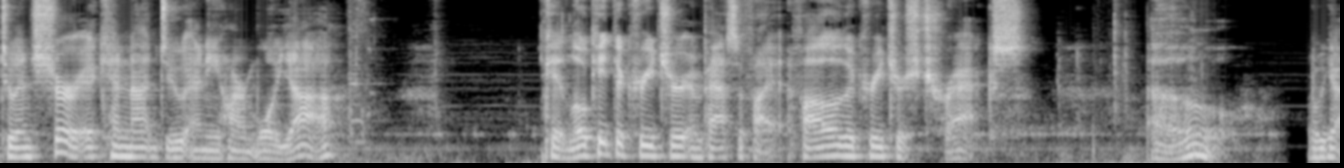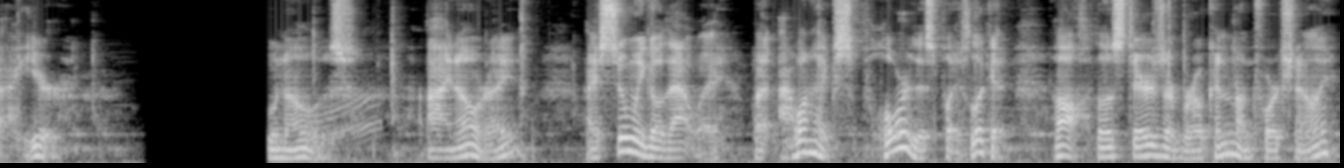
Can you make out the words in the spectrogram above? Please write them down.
to ensure it cannot do any harm? Well, yeah. Okay, locate the creature and pacify it. Follow the creature's tracks. Oh. What do we got here? Who knows? I know, right? I assume we go that way, but I want to explore this place. Look at, oh, those stairs are broken, unfortunately.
